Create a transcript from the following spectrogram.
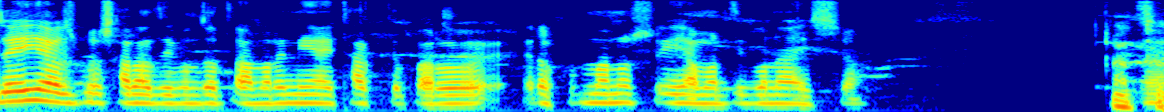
যেই আসবে সারা জীবন যাতে আমার নিয়ে থাকতে পারো এরকম মানুষ এই আমার জীবনে আইসা। আচ্ছা।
